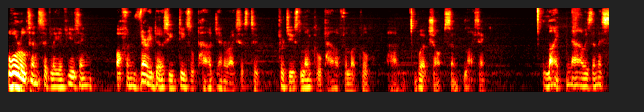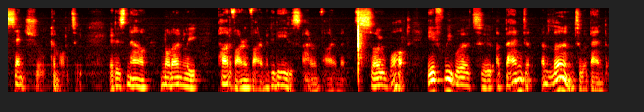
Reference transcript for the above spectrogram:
or alternatively of using often very dirty diesel powered generators to produce local power for local um, workshops and lighting. Light now is an essential commodity. It is now not only part of our environment, it is our environment. So, what if we were to abandon and learn to abandon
